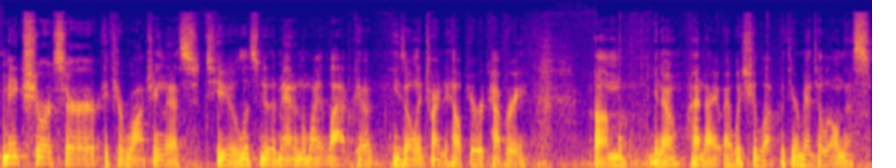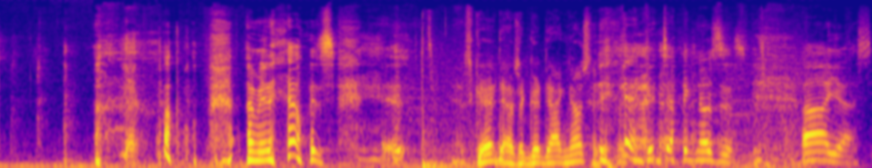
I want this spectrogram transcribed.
Make sure, sir, if you're watching this, to listen to the man in the white lab coat. He's only trying to help your recovery. Um, you know, and I, I wish you luck with your mental illness. I mean, that was That's good. That was a good diagnosis. good diagnosis. Ah, yes.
